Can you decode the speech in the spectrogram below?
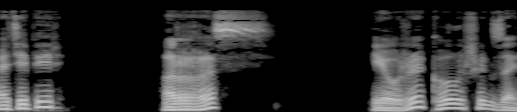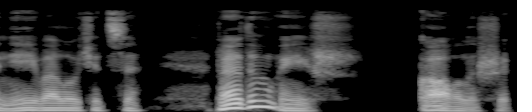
а теперь раз — и уже колышек за ней волочится. Подумаешь, колышек.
